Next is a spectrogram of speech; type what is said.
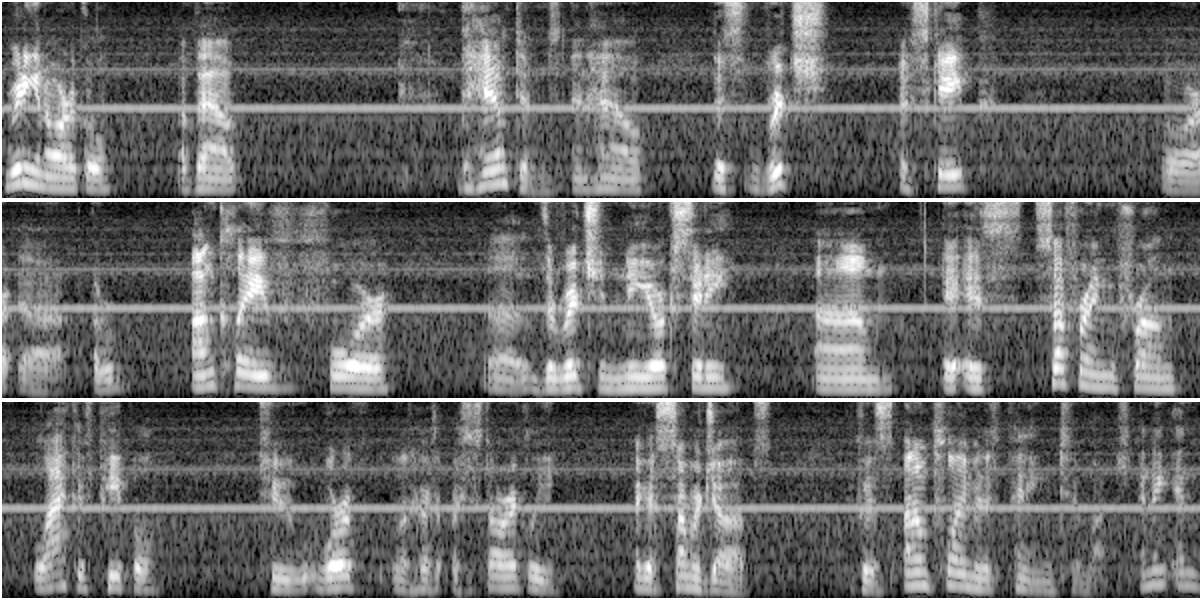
reading an article about the Hamptons and how this rich escape or uh, a enclave for uh, the rich in New York City um, is suffering from lack of people to work historically, I guess, summer jobs because unemployment is paying too much. And, and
